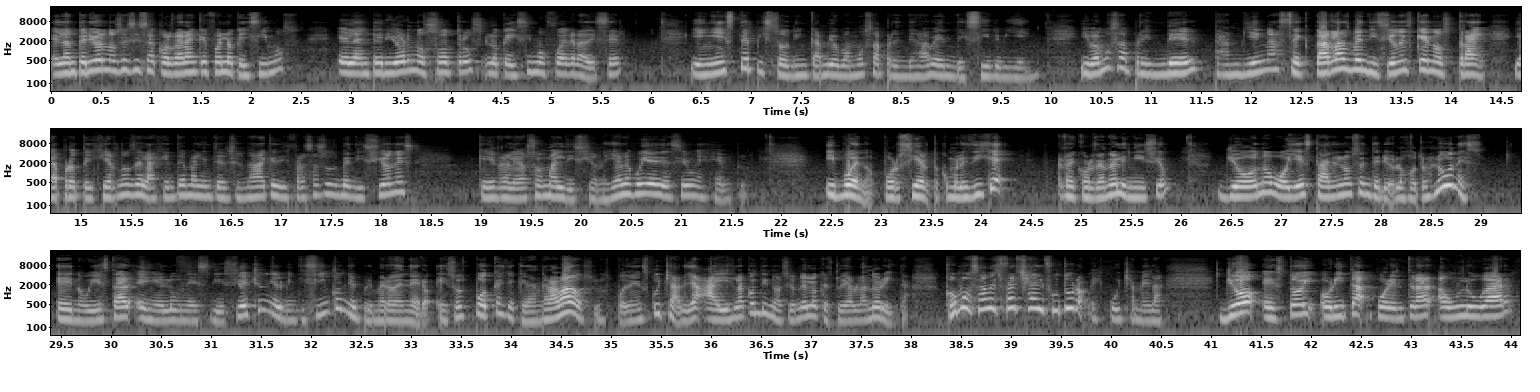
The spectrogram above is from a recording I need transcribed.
El anterior, no sé si se acordarán qué fue lo que hicimos. El anterior nosotros lo que hicimos fue agradecer. Y en este episodio, en cambio, vamos a aprender a bendecir bien. Y vamos a aprender también a aceptar las bendiciones que nos traen y a protegernos de la gente malintencionada que disfraza sus bendiciones, que en realidad son maldiciones. Ya les voy a decir un ejemplo. Y bueno, por cierto, como les dije, recordando el inicio, yo no voy a estar en los, anteriores, los otros lunes. Eh, no voy a estar en el lunes 18, ni el 25, ni el primero de enero. Esos podcasts ya quedan grabados, los pueden escuchar ya. Ahí es la continuación de lo que estoy hablando ahorita. ¿Cómo sabes, fecha del futuro? Escúchamela. Yo estoy ahorita por entrar a un lugar.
